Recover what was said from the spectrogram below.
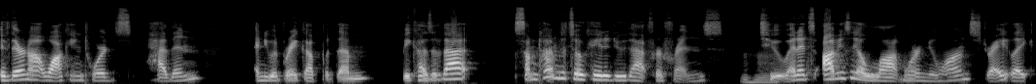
if they're not walking towards heaven and you would break up with them because of that, sometimes it's okay to do that for friends Mhm. too. And it's obviously a lot more nuanced, right? Like,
